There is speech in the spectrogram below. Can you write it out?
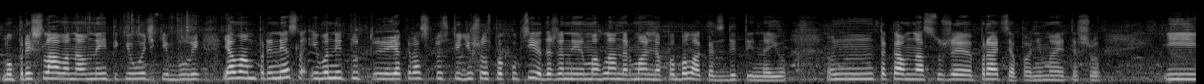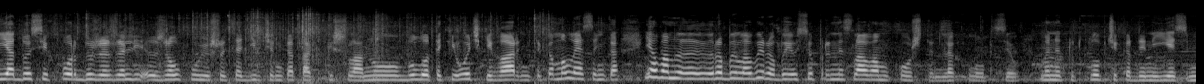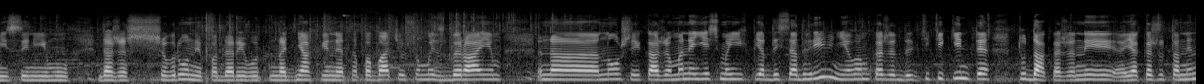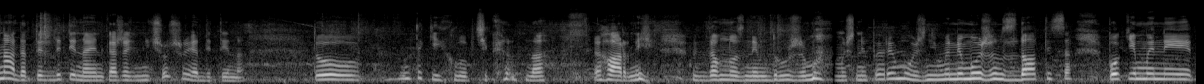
Ну, прийшла вона, в неї такі очки були. Я вам принесла, і вони тут е, якраз хтось підійшов з покупців, я навіть не могла нормально побалакати з дитиною. Така в нас вже праця, розумієте, що. І я до сих пор дуже жалкую, що ця дівчинка так пішла. Ну, було такі очки гарні, така малесенька. Я вам е, робила вироби і все принесла вам кошти для хлопців. У мене тут хлопчик один є, мій син йому навіть шеврони подарив. От на днях він це побачив, що ми збираємо на ноші і каже, у мене є моїх 50 гривень, я вам каже, тільки киньте туди. Каже, не, я кажу, та не треба, ти ж дитина. Він каже, нічого, що я дитина. То ну, такий хлопчик на, гарний. Давно з ним дружимо. Ми ж не переможні, ми не можемо здатися, поки ми не.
